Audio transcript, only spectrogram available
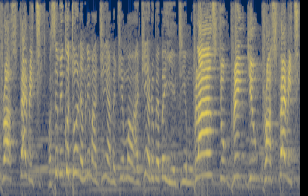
prosperity. ɔsɛ menkotoo na menim adwene a medwene ma wo adwene a de wobɛba yiedie mu Plans to bring you prosperity.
